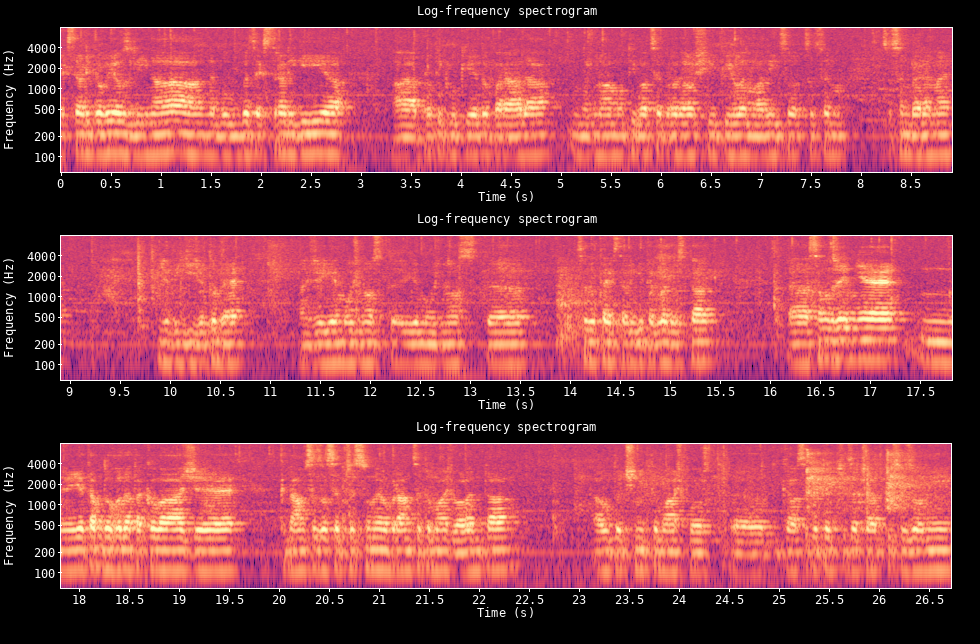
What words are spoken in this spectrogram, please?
extraligového Zlína nebo vůbec extraligy a, a pro ty kluky je to paráda, možná motivace pro další tyhle mladí, co, co, sem, co sem bereme, že vidí, že to jde a že je možnost, je možnost eh, se do té extraligy takhle dostat. Eh, samozřejmě mm, je tam dohoda taková, že k nám se zase přesune obránce Tomáš Valenta a útočník Tomáš Forst. Eh, týká se to teď začátku sezóny.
